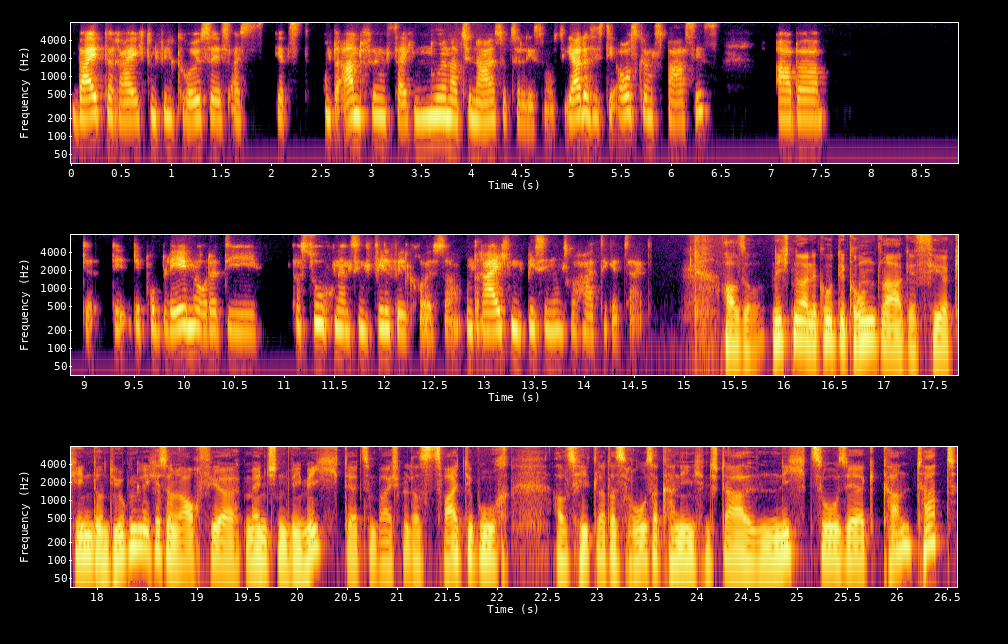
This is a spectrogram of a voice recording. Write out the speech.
weiter reicht und viel größer ist als jetzt unter Anführungszeichen nur Nationalsozialismus. Ja, das ist die Ausgangsbasis, aber die, die Probleme oder die Versuchungen sind viel, viel größer und reichen bis in unsere heutige Zeit. Also nicht nur eine gute Grundlage für Kinder und Jugendliche, sondern auch für Menschen wie mich, der zum Beispiel das zweite Buch als Hitler das rosa Kaninchenstahl nicht so sehr gekannt hat.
